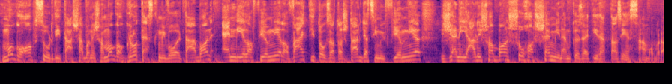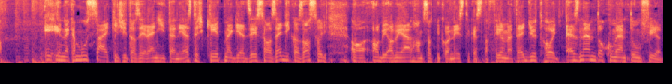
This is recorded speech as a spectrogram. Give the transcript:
maga abszurditásában és a maga groteszk mi voltában ennél a filmnél, a Vágy titokzatos tárgya című filmnél zseniálisabban soha semmi nem közvetítette az én számomra. Én nekem muszáj kicsit azért enyhíteni ezt, és két megjegyzés. Szóval az egyik az az, hogy a, ami, ami elhangzott, mikor néztük ezt a filmet együtt, hogy ez nem dokumentumfilm.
